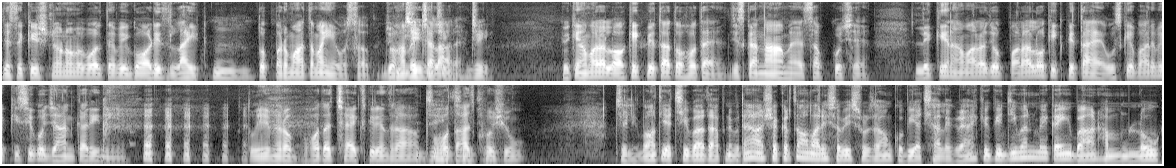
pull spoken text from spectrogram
जैसे कृष्णनों में बोलते हैं भाई गॉड इज़ लाइट। तो परमात्मा ही है वो सब जो हमें चला रहा है। जी। क्योंकि हमारा लौकिक पिता तो होता है जिसका नाम है सब कुछ है। लेकिन हमारा जो परालौकिक पिता है उसके बारे में किसी को जानकारी नहीं है। तो ये मेरा बहुत अच्छा एक्सपीरियंस रहा बहुत आज खुश हूँ। चलिए, बहुत ही अच्छी बात आपने बताया आशा करता हूँ हमारे सभी श्रोताओं को भी अच्छा लग रहा है, क्योंकि जीवन में कई बार हम लोग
